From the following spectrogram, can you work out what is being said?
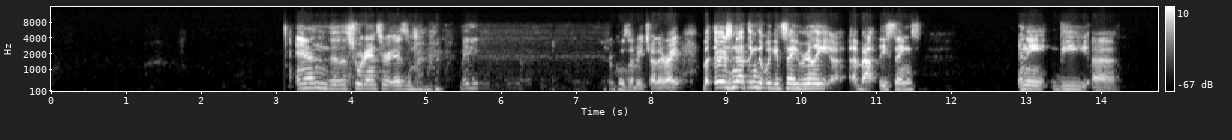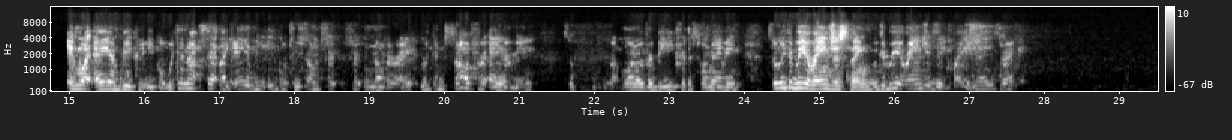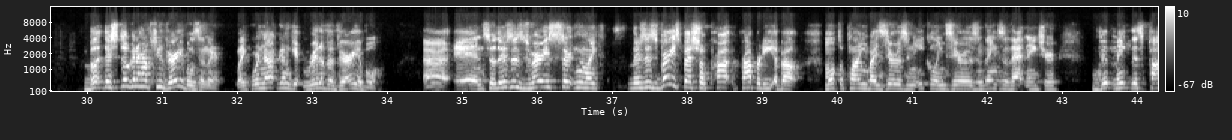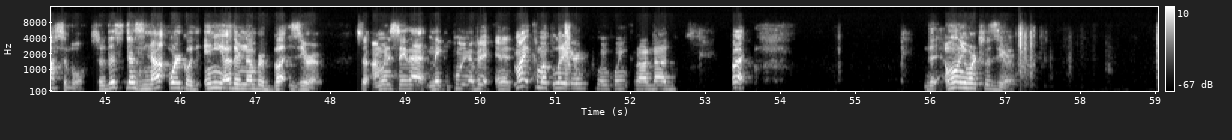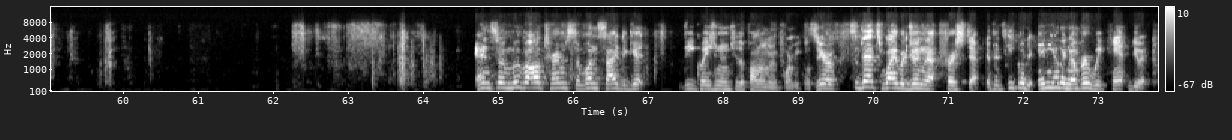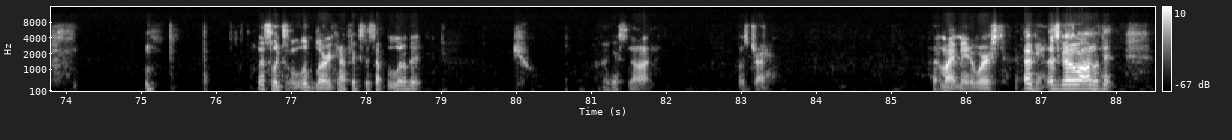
And the short answer is maybe circles of each other, right? But there is nothing that we can say really uh, about these things in the the uh, in what a and b could equal. We cannot set like a and b equal to some cer- certain number, right? We can solve for a or b. So one over b for this one maybe. So we could rearrange this thing. We could rearrange these equations, right? But they're still going to have two variables in there. Like we're not going to get rid of a variable. Uh, and so there's this very certain like there's this very special pro- property about multiplying by zeros and equaling zeros and things of that nature that make this possible. So this does not work with any other number but zero. So I'm going to say that, make a point of it, and it might come up later. Wink, wink, nod, nod. But it only works with zero. And so move all terms to one side to get the equation into the polynomial form equals zero. So that's why we're doing that first step. If it's equal to any other number, we can't do it. This looks a little blurry. Can I fix this up a little bit? I guess not. Let's try. That might have made it worse. Okay, let's go on with it.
